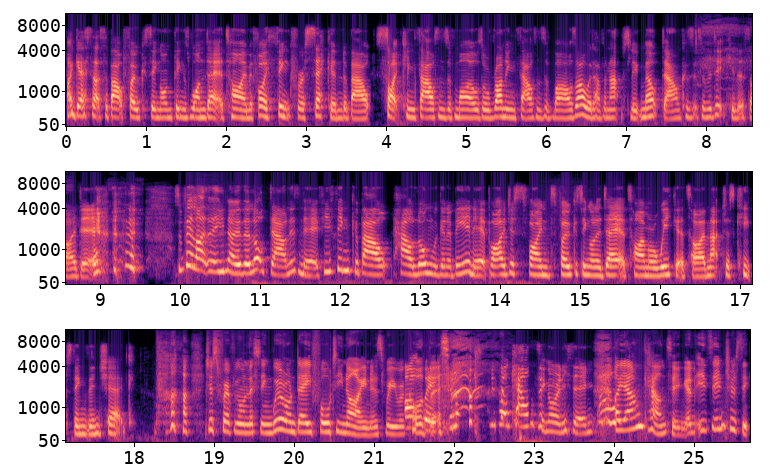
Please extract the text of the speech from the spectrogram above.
I guess that's about focusing on things one day at a time. If I think for a second about cycling thousands of miles or running thousands of miles, I would have an absolute meltdown because it's a ridiculous idea. it's a bit like the, you know, the lockdown, isn't it? If you think about how long we're going to be in it, but I just find focusing on a day at a time or a week at a time, that just keeps things in check. just for everyone listening, we're on day 49 as we record oh, this. not counting or anything. I am counting, and it's interesting.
